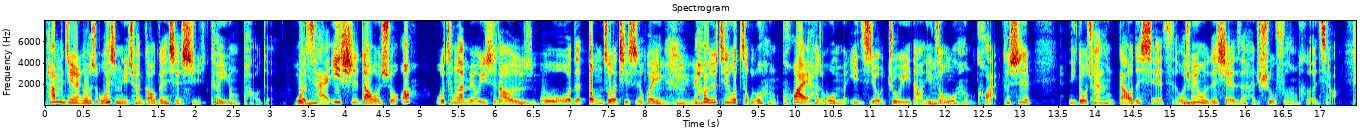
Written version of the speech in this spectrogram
他们竟然跟我说：“为什么你穿高跟鞋是可以用跑的？”我才意识到，我说哦，我从来没有意识到我，我、嗯、我的动作其实会，嗯嗯嗯、然后我就其实我走路很快。他说我们一直有注意到你走路很快，嗯、可是。你都穿很高的鞋子，我说因为我的鞋子很舒服，很合脚。嗯、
